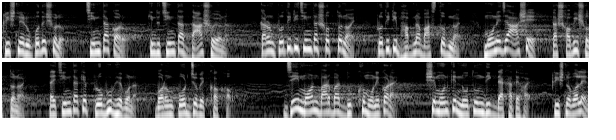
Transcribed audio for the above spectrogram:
কৃষ্ণের উপদেশ হলো, চিন্তা করো, কিন্তু চিন্তা দাস হয়েও না। কারণ প্রতিটি চিন্তা সত্য নয়, প্রতিটি ভাবনা বাস্তব নয়। মনে যা আসে তা সবই সত্য নয়। তাই চিন্তাকে প্রভু ভেব না, বরং পর্যবেক্ষক হও। যেই মন বারবার দুঃখ মনে করায়, সে মনকে নতুন দিক দেখাতে হয়। কৃষ্ণ বলেন,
